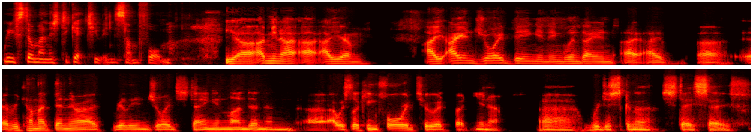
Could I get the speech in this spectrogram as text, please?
we've still managed to get you in some form. Yeah, I mean, I, I, I um, I, I enjoy being in England. I, I, I've uh, every time I've been there, I've really enjoyed staying in London, and uh, I was looking forward to it. But you know, uh, we're just going to stay safe.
